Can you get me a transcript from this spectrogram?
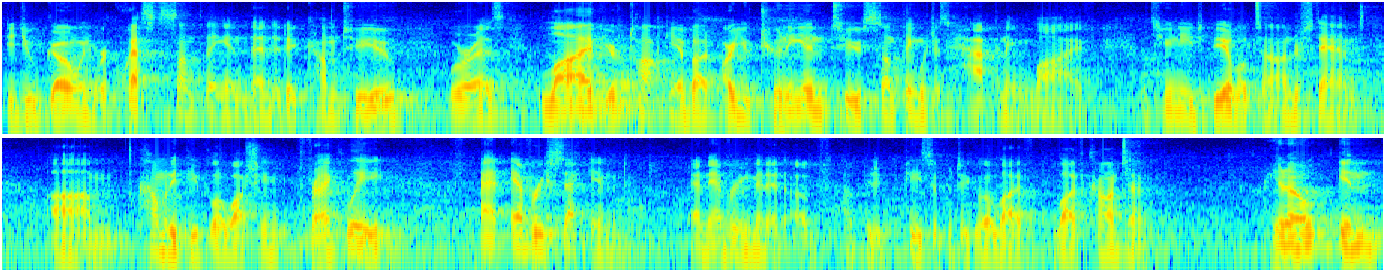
did you go and request something and then did it come to you? Whereas live, you're talking about are you tuning into something which is happening live? And so you need to be able to understand um, how many people are watching. Frankly, at every second and every minute of a piece of particular live, live content. You know, in,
